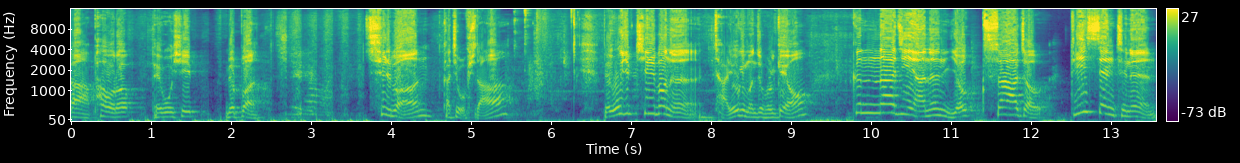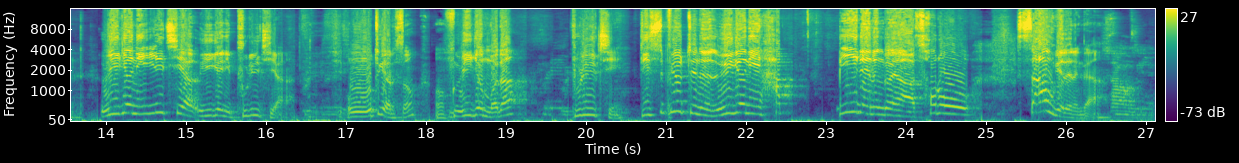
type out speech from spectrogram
자, 파워업 150 몇 번? 7번 같이 봅시다. 157번은 자, 여기 먼저 볼게요. 끝나지 않은 역사적 디센트는 의견이 일치야, 의견이 불일치야. 오, 어떻게 알았어? 어, 의견 뭐다? 불일치. 디스퓨트는 의견이 합비되는 거야, 서로 싸우게 되는 거야. 싸우게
